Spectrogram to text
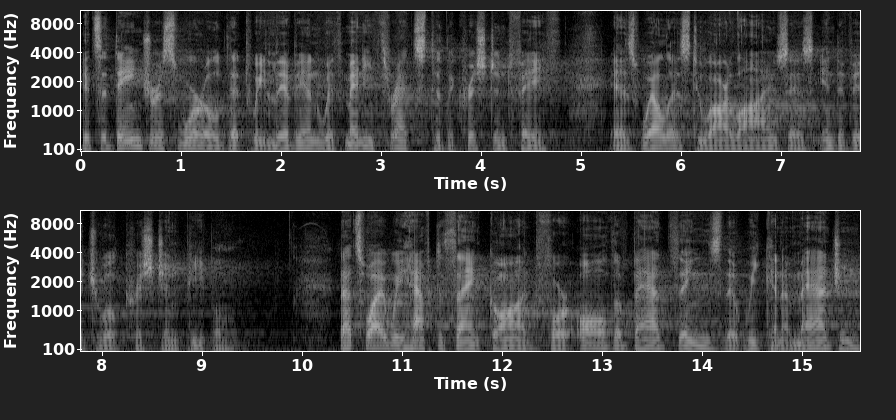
It's a dangerous world that we live in with many threats to the Christian faith as well as to our lives as individual Christian people. That's why we have to thank God for all the bad things that we can imagine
